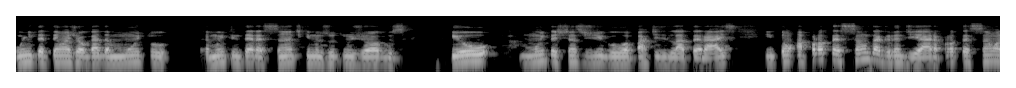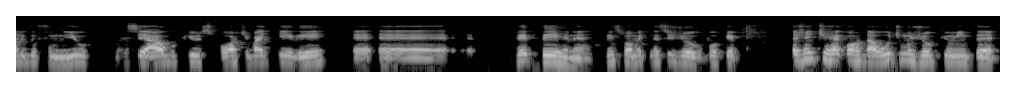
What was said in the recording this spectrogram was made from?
O Inter tem uma jogada muito, é, muito interessante, que nos últimos jogos criou muitas chances de gol a partir de laterais. Então, a proteção da grande área, a proteção ali do funil, vai ser algo que o esporte vai querer é, é, deter, né? Principalmente nesse jogo, porque a gente recordar o último jogo que o Inter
